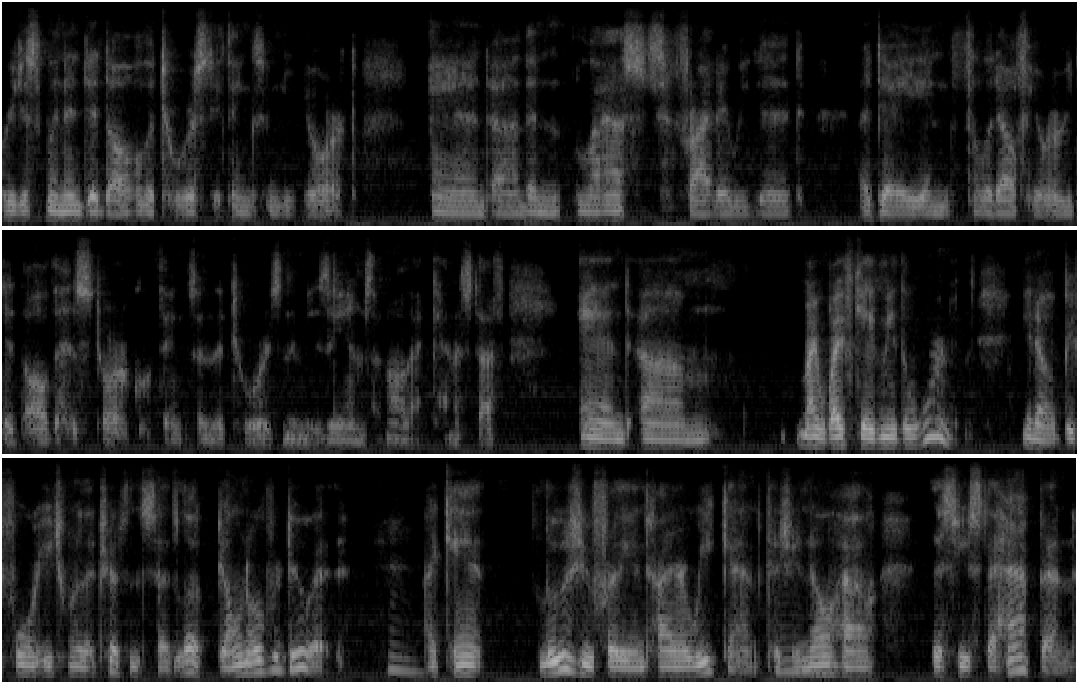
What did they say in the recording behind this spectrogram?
We just went and did all the touristy things in New York, and uh, then last Friday we did a day in Philadelphia where we did all the historical things and the tours and the museums and all that kind of stuff. And um, my wife gave me the warning, you know, before each one of the trips and said, "Look, don't overdo it. Hmm. I can't lose you for the entire weekend because hmm. you know how this used to happen."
